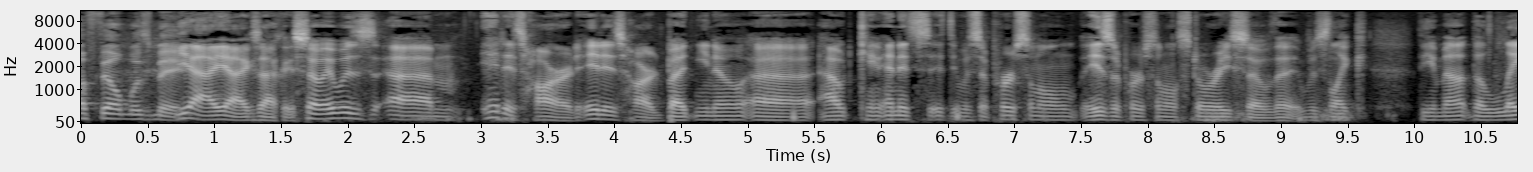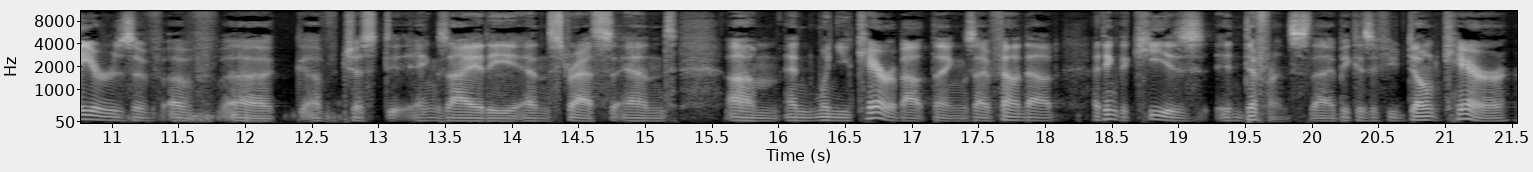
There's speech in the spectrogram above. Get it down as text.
A film was made. Yeah, yeah, exactly. So it was. Um, it is hard. It is hard, but you know, uh, out came, and it's it, it was a personal is a personal story. So that it was like the amount, the layers of of uh, of just anxiety and stress, and um, and when you care about things, I found out. I think the key is indifference, uh, because if you don't care.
